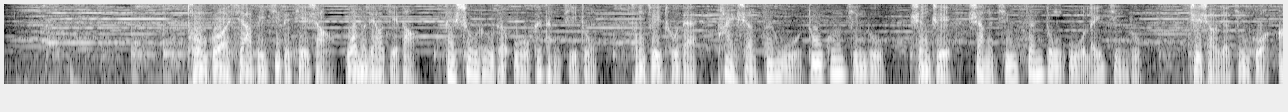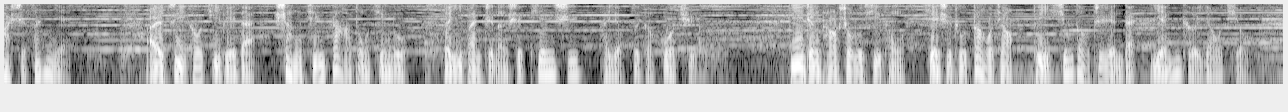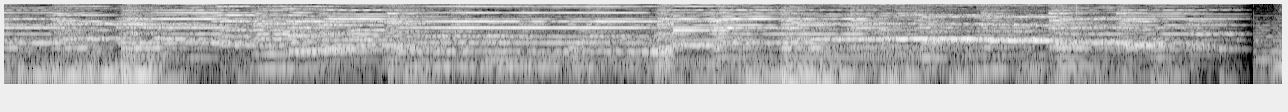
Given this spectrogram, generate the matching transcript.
通过夏维基的介绍，我们了解到，在受禄的五个等级中，从最初的太上三五督公经禄升至上清三洞五雷经禄，至少要经过二十三年；而最高级别的上清大洞经禄，则一般只能是天师才有资格获取。一整套受禄系统显示出道教对修道之人的严格要求。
